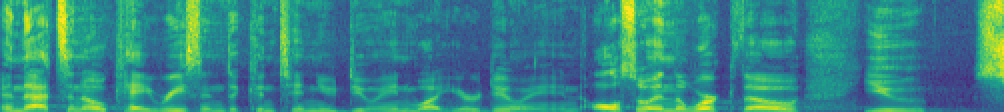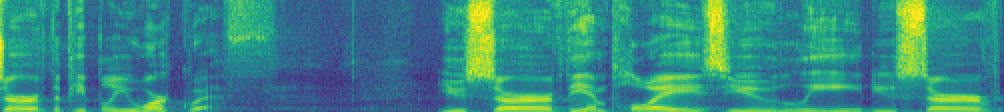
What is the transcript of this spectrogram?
And that's an okay reason to continue doing what you're doing. Also, in the work, though, you serve the people you work with. You serve the employees you lead. You serve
